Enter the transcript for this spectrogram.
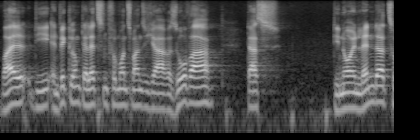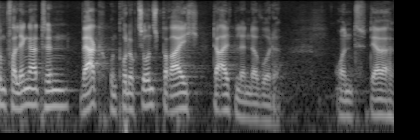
weil die Entwicklung der letzten 25 Jahre so war, dass die neuen Länder zum verlängerten Werk- und Produktionsbereich der alten Länder wurde. Und der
